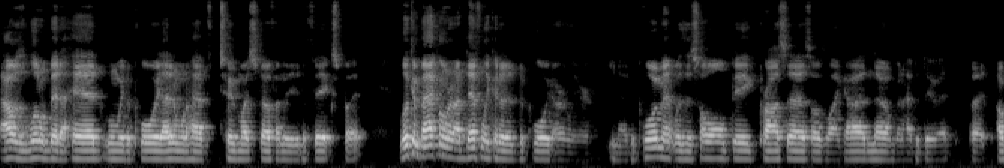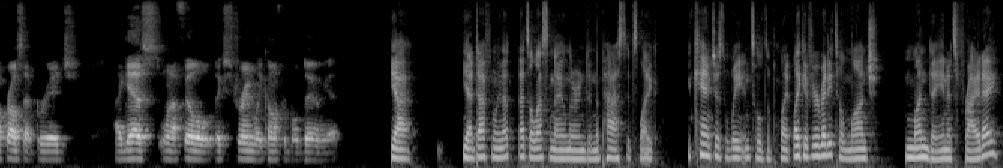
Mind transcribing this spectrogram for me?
I was a little bit ahead when we deployed. I didn't want to have too much stuff I needed to fix, but looking back on it, I definitely could have deployed earlier. You know, deployment was this whole big process. I was like, I know I'm going to have to do it but I'll cross that bridge, I guess, when I feel extremely comfortable doing it. Yeah, yeah, definitely. That that's a lesson I learned in the past. It's like you can't just wait until deploy. Like if you're ready to launch Monday and it's Friday,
